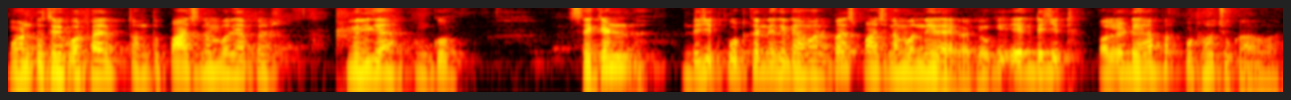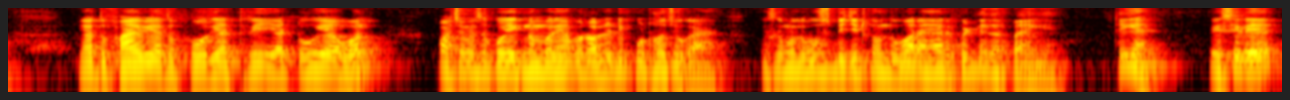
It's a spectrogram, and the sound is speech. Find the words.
One two three four five तो हम तो पाँच नंबर यहाँ पर मिल गया हमको। सेकंड डिजिट पुट करने के लिए हमारे पास पाँच नंबर नहीं रहेगा, क्योंकि एक डिजिट ऑलरेडी यहाँ पर पुट हो चुका होगा। या तो फाइव या तो फोर या थ्री या टू या वन पाँचों में से कोई एक नंबर यहाँ पर ऑलरेडी पुट हो चुका है। इसका मतलब उस डिजिट को हम दोबारा यहाँ रिपीट नहीं कर पाएँगे। ठीक है? तो इसीलिए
